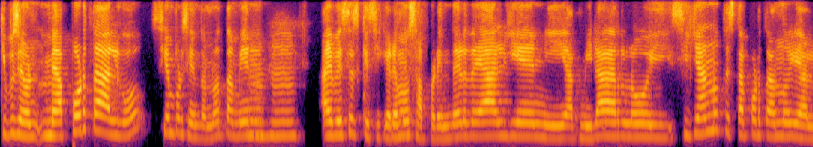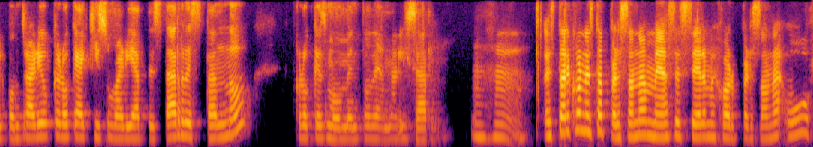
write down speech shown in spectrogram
¿qué pusieron? ¿Me aporta algo? 100%, ¿no? También hay veces que si queremos aprender de alguien y admirarlo y si ya no te está aportando y al contrario, creo que aquí sumaría, te está restando, creo que es momento de analizarlo. Estar con esta persona me hace ser mejor persona. Uf,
